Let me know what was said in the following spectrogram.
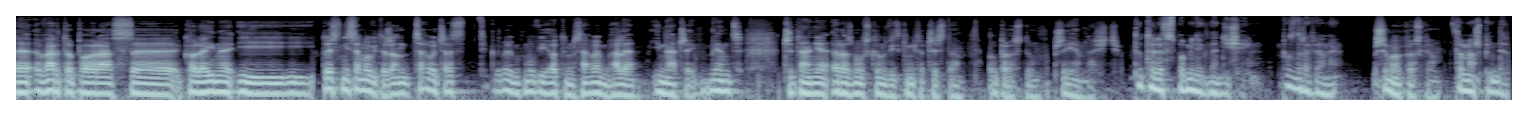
e, warto po raz e, kolejny i to jest niesamowite, że on cały czas jak mówi o tym samym, ale inaczej. Więc czytanie rozmów z Konwickim to czysta po prostu przyjemność. To tyle wspominek na dzisiaj. Pozdrawiamy. Szymon Koska. Tomasz Pindel.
